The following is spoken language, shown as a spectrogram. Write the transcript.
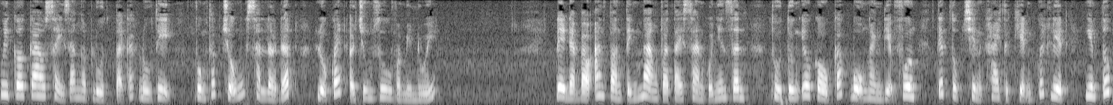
Nguy cơ cao xảy ra ngập lụt tại các đô thị, vùng thấp trũng, sạt lở đất, lũ quét ở Trung Du và miền núi. Để đảm bảo an toàn tính mạng và tài sản của nhân dân, Thủ tướng yêu cầu các bộ ngành địa phương tiếp tục triển khai thực hiện quyết liệt, nghiêm túc,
